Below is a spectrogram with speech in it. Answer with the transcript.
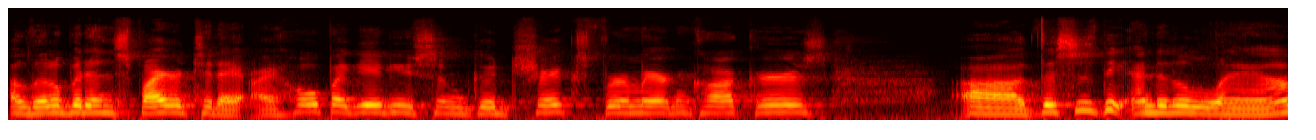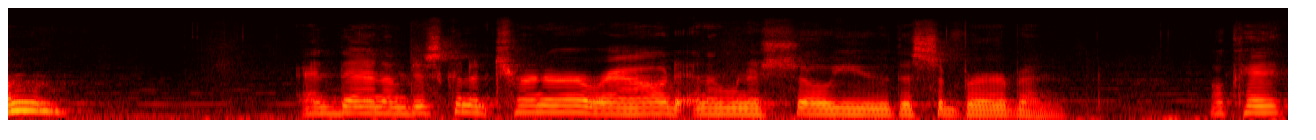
a little bit inspired today. I hope I gave you some good tricks for American Cockers. Uh, this is the end of the lamb. And then I'm just gonna turn her around and I'm gonna show you the Suburban. Okay,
